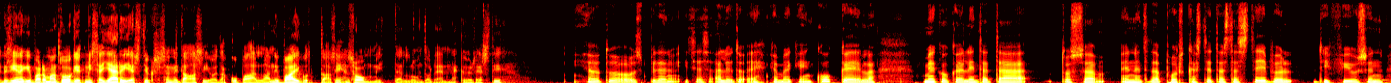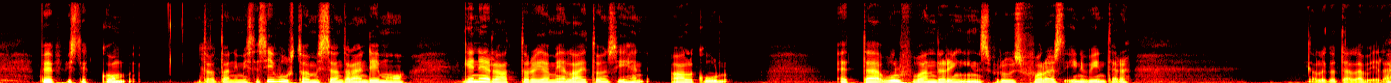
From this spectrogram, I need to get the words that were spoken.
Eli siinäkin varmaan tuokin, että missä järjestyksessä niitä asioita kuvaillaan, niin vaikuttaa siihen sommitteluun todennäköisesti. Joo, tuo olisi pitänyt itse asiassa älytö ehkä melkein kokeilla. Minä kokeilin tätä tuossa ennen tätä podcastia tästä Stable Diffusion web.com tota, nimistä sivustoa, missä on tällainen demo-generaattori, ja minä laitoin siihen alkuun että Wolf Wandering in Spruce Forest in Winter. Ja oliko tällä vielä?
